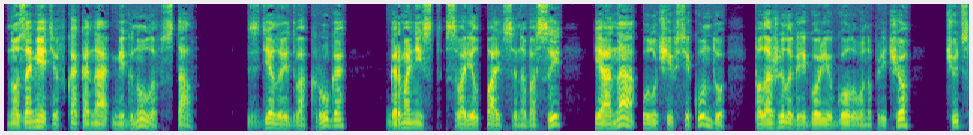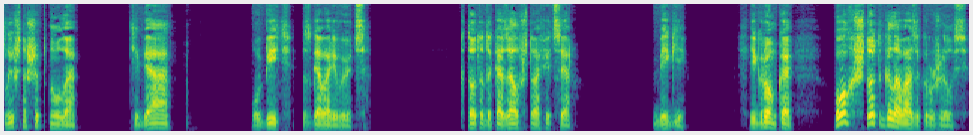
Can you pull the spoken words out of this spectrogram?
но заметив, как она мигнула, встал. Сделали два круга гармонист свалил пальцы на басы, и она, улучив секунду, положила Григорию голову на плечо, чуть слышно шепнула: "Тебя убить сговариваются". Кто-то доказал, что офицер. Беги. И громко: "Ох, что-то голова закружилась".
